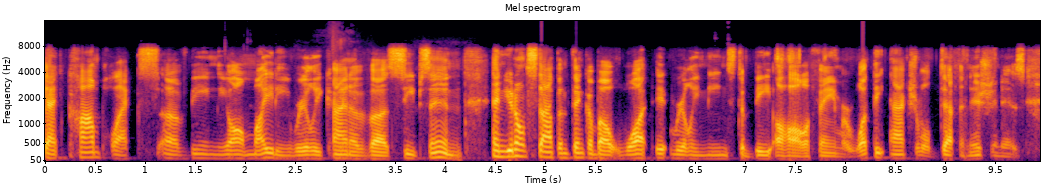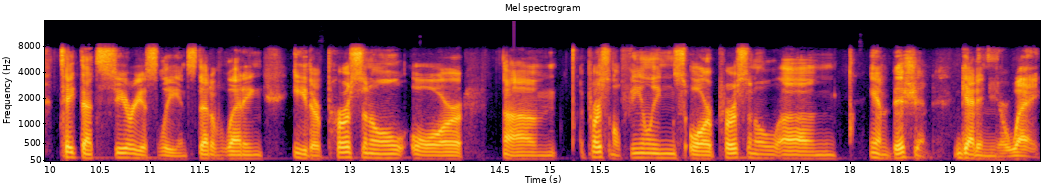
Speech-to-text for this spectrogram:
that complex of being the Almighty really kind of uh, seeps in, and you don't stop and think about what it really means to be a Hall of Famer, what the actual definition is. Take that seriously instead of letting either personal or um, personal feelings or personal um, ambition get in your way.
